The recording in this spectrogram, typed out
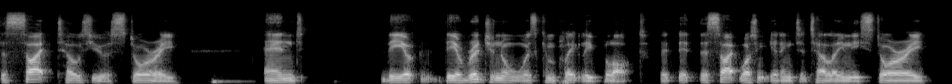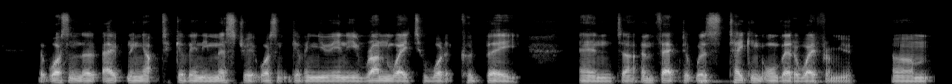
the site tells you a story. And the the original was completely blocked. It, it, the site wasn't getting to tell any story. It wasn't opening up to give any mystery. It wasn't giving you any runway to what it could be. And uh, in fact, it was taking all that away from you. Um,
